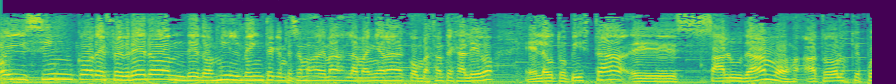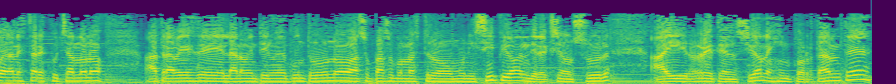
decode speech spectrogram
Hoy 5 de febrero de 2020, que empezamos además la mañana con bastante jaleo en la autopista, eh, saludamos a todos los que puedan estar escuchándonos a través de la 99.1 a su paso por nuestro municipio en dirección sur. Hay retenciones importantes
